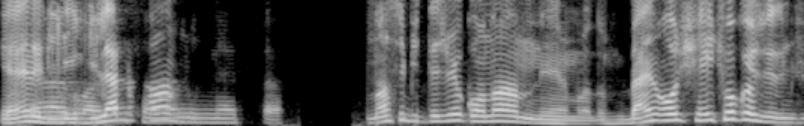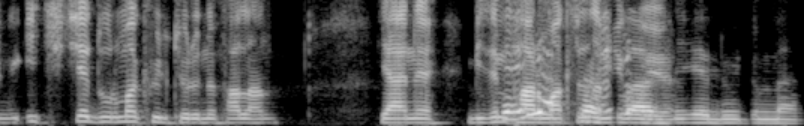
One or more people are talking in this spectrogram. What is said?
Yani Fenerbahçe ligler sana falan minnettar. nasıl bitecek onu anlayamadım. Ben o şeyi çok özledim çünkü iç içe durma kültürünü falan. Yani bizim Şey parmaksız amigoyu. diye duydum ben.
